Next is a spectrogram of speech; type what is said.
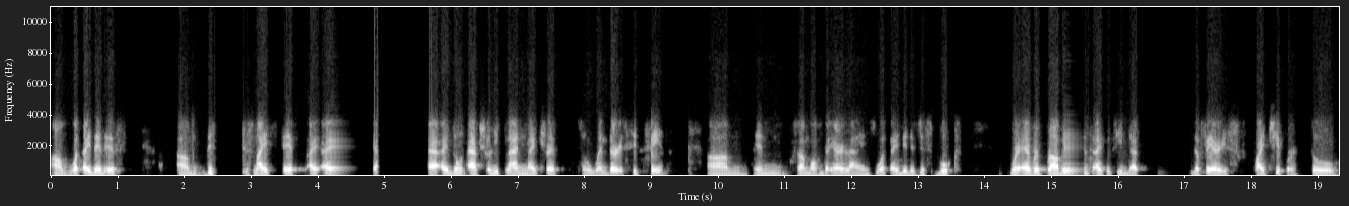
um, what I did is um, this is my tip. I, I I don't actually plan my trip. So when there is seat sale um, in some of the airlines, what I did is just book wherever province I could see that the fare is quite cheaper. So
